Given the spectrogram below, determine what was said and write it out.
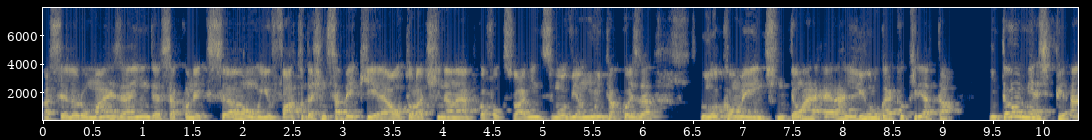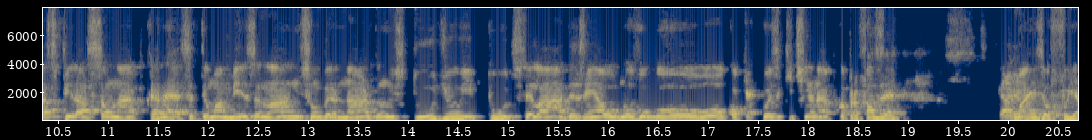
acelerou mais ainda essa conexão e o fato da gente saber que a Autolatina, na época, a Volkswagen, desenvolvia muita coisa localmente. Então, era, era ali o lugar que eu queria estar. Então, a minha aspiração na época era essa, ter uma mesa lá em São Bernardo, no estúdio, e, putz, sei lá, desenhar o novo Gol ou qualquer coisa que tinha na época para fazer. Cara, Mas eu fui...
